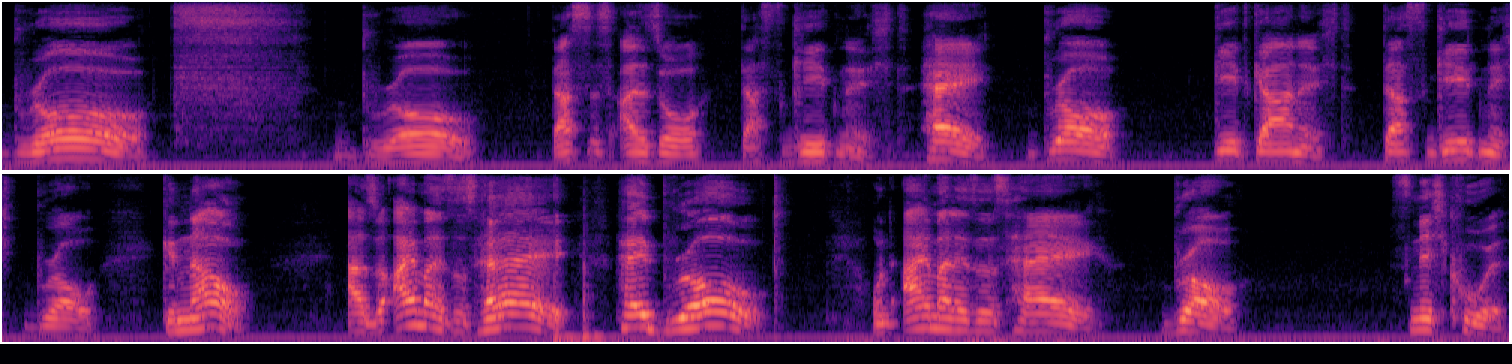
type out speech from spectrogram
Bro, Bro. Das ist also, das geht nicht. Hey, Bro, geht gar nicht. Das geht nicht, Bro. Genau. Also einmal ist es hey, hey, Bro. Und einmal ist es hey, Bro. Ist nicht cool.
